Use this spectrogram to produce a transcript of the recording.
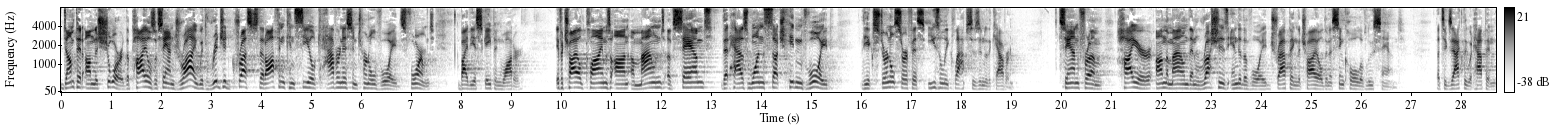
dump it on the shore. The piles of sand dry with rigid crusts that often conceal cavernous internal voids formed by the escaping water. If a child climbs on a mound of sand that has one such hidden void, the external surface easily collapses into the cavern. Sand from higher on the mound then rushes into the void, trapping the child in a sinkhole of loose sand. That's exactly what happened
